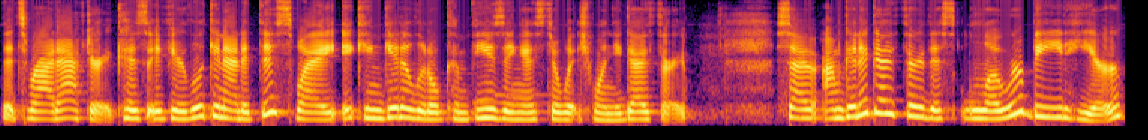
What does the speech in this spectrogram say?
that's right after it because if you're looking at it this way, it can get a little confusing as to which one you go through. So I'm going to go through this lower bead here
